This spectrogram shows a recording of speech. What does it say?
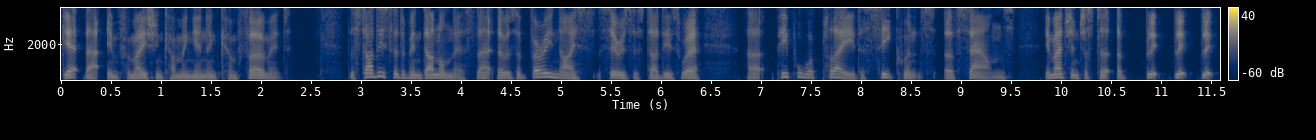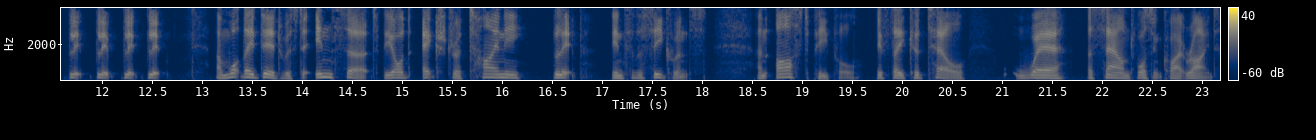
get that information coming in and confirm it. The studies that have been done on this, that there was a very nice series of studies where uh, people were played a sequence of sounds. Imagine just a, a blip, blip, blip, blip, blip, blip, blip, and what they did was to insert the odd extra tiny blip into the sequence and asked people if they could tell where a sound wasn't quite right.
